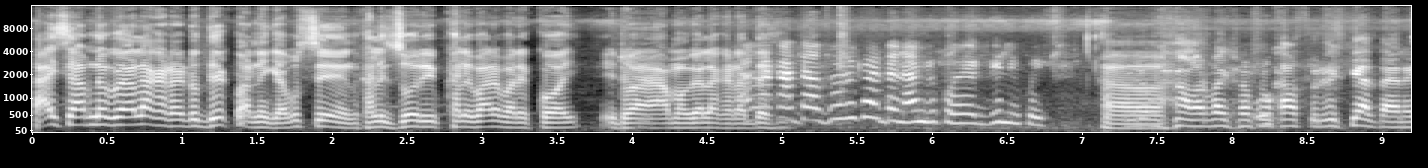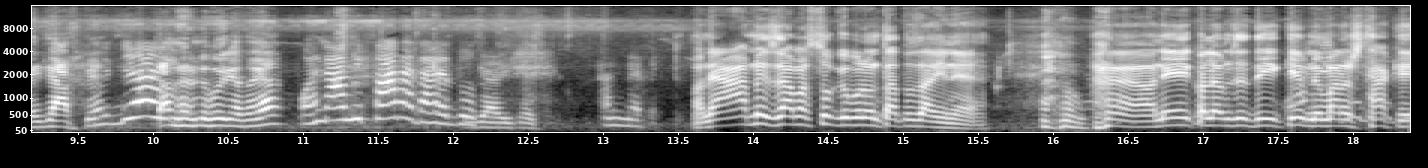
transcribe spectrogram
আইসি আপনার এলাকাটা একটু দেখ পানি গা বুঝছেন? খালি জরিপ খালি বারে বারে কয় একটু আমার এলাকাটা দেখ। হ্যাঁ। আমার ভাই কাজ করে যে আজকে? আমি তারা দোষ। মানে আপনি যে আমার চোখে বলুন তা তো জানি না। হ্যাঁ মানে এই কলাম যদি কেমনি মানুষ থাকে।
